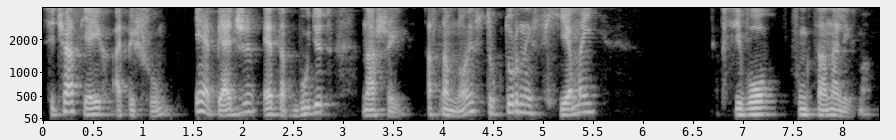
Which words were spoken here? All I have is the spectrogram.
Сейчас я их опишу, и опять же это будет нашей основной структурной схемой всего функционализма.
